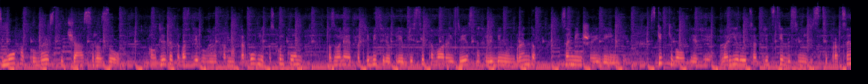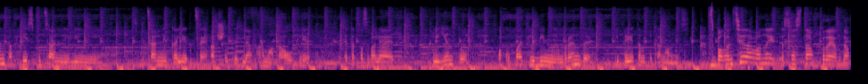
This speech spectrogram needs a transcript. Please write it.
змога провести час разом. Аутлет – это востребованный формат торговли, поскольку он позволяет потребителю приобрести товары известных и любимых брендов за меньшие деньги. Скидки в аутлете варьируются от 30 до 70%. Есть специальные линии, специальные коллекции, отшитые для формата аутлет. Это позволяет клиенту покупать любимые бренды и при этом экономить. Сбалансированный состав брендов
